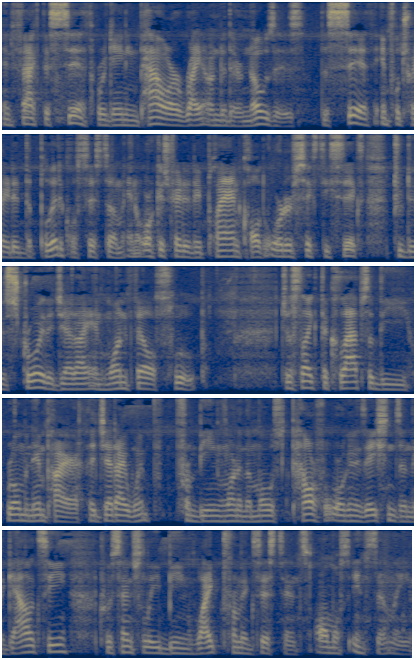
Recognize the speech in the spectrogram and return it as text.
In fact, the Sith were gaining power right under their noses. The Sith infiltrated the political system and orchestrated a plan called Order 66 to destroy the Jedi in one fell swoop. Just like the collapse of the Roman Empire, the Jedi went from being one of the most powerful organizations in the galaxy to essentially being wiped from existence almost instantly.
